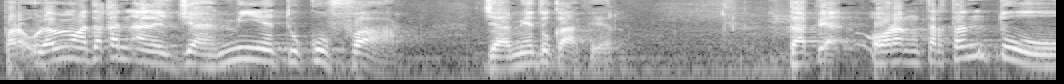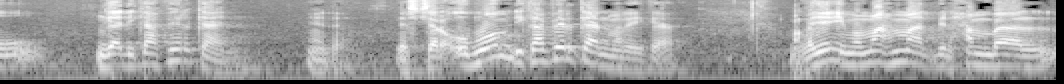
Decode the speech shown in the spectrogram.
Para ulama mengatakan al-Jahmiyah itu kufar. Jahmiyah itu kafir. Tapi orang tertentu nggak dikafirkan. Gitu. Ya, secara umum dikafirkan mereka. Makanya Imam Ahmad bin Hambal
